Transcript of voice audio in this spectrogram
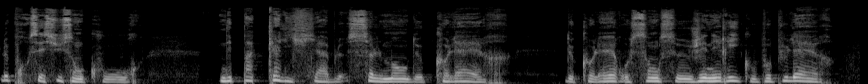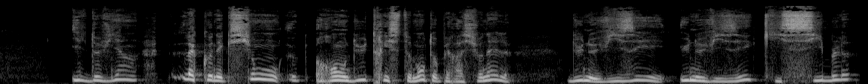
Le processus en cours n'est pas qualifiable seulement de colère, de colère au sens générique ou populaire. Il devient la connexion euh, rendue tristement opérationnelle d'une visée, une visée qui cible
